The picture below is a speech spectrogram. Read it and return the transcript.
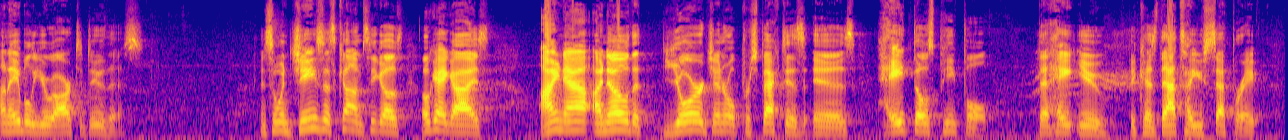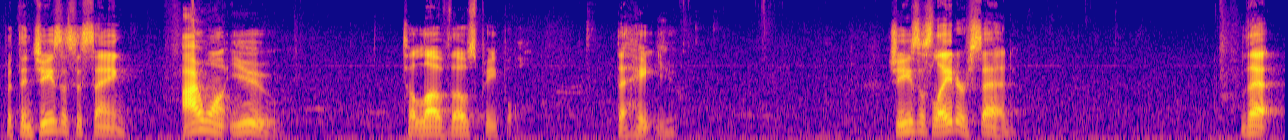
unable you are to do this. And so when Jesus comes, he goes, "Okay, guys, I now I know that your general perspective is hate those people that hate you because that's how you separate. But then Jesus is saying, I want you to love those people that hate you. Jesus later said that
